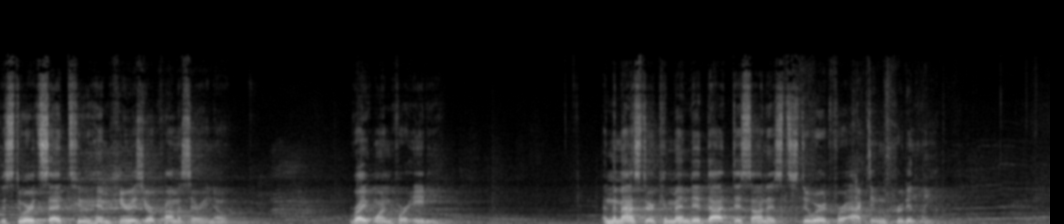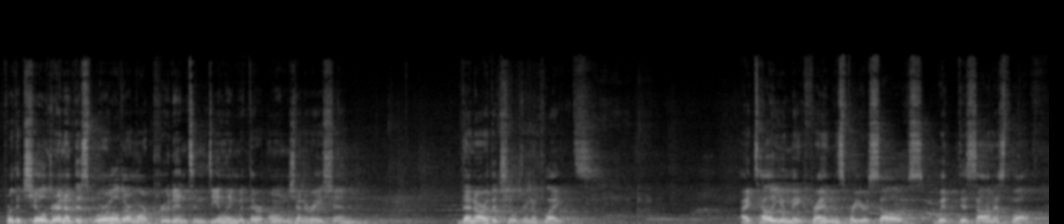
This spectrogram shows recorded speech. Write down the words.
The steward said to him, Here is your promissory note. Write one for 80. And the master commended that dishonest steward for acting prudently. For the children of this world are more prudent in dealing with their own generation than are the children of light. I tell you, make friends for yourselves with dishonest wealth,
